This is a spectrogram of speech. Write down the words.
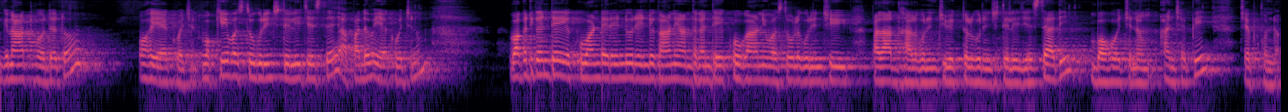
జ్ఞాత హోదాతో ఒక ఏకవచనం. ఒకే వస్తువు గురించి తెలియచేస్తే ఆ పదం ఏకవచనం. ఒకటి కంటే ఎక్కువ అంటే రెండు రెండు కానీ అంతకంటే ఎక్కువ కానీ వస్తువుల గురించి పదార్థాల గురించి వ్యక్తుల గురించి తెలియజేస్తే అది బహువచనం అని చెప్పి చెప్పుకుంటాం.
